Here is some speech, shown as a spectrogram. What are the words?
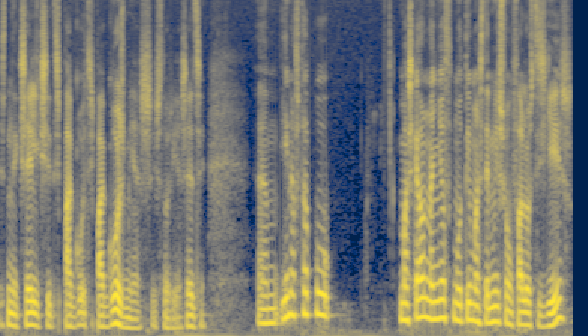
στην εξέλιξη της, παγκο, της παγκόσμιας ιστορίας. Έτσι. Ε, είναι αυτά που μας κάνουν να νιώθουμε ότι είμαστε εμείς ο ομφαλός της γης,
